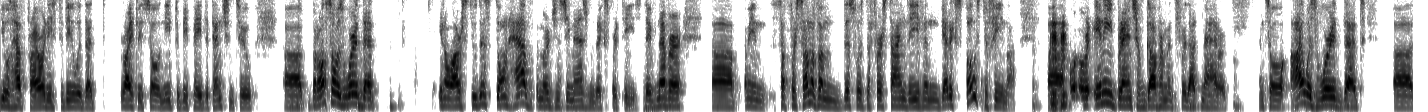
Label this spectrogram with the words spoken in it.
you'll have priorities to deal with that rightly so need to be paid attention to. Uh, but also I was worried that, you know, our students don't have emergency management expertise. They've never, uh, I mean, so for some of them, this was the first time they even get exposed to FEMA uh, Mhm. or, or any branch of government for that matter. And so I was worried that uh,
